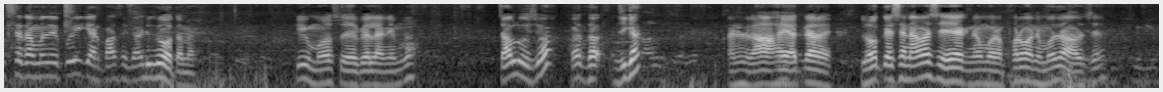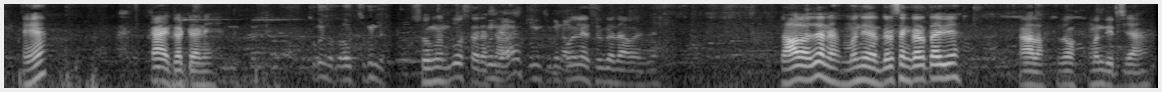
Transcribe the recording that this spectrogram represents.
તો અક્ષરધામ મંદિર પૂરી ગયા પાસે ગાડી જુઓ તમે. કેવી મસ્ત છે પહેલાંની એમનું ચાલુ છે જીગા. અને હા હા અત્યારે લોકેશન આવે છે એક નંબર. ફરવાની મજા આવશે હે? કાંઈ ઘટે નહીં. સુગંધ બહુ સરસ આવે. સુગંધ આવે છે. હાલો છે ને મંદિર દર્શન કરતા આવીએ. હાલો, જો, મંદિર છે આ.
